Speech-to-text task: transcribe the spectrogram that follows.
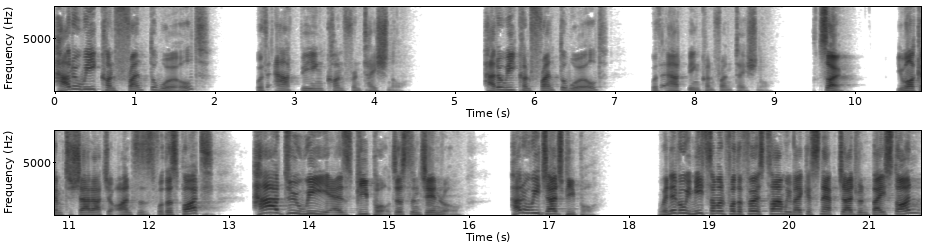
how do we confront the world without being confrontational? How do we confront the world without being confrontational? So, you're welcome to shout out your answers for this part. How do we, as people, just in general, how do we judge people? Whenever we meet someone for the first time, we make a snap judgment based on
